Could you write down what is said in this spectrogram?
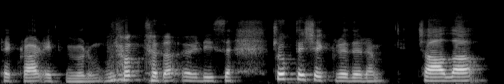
tekrar etmiyorum bu noktada öyleyse. Çok teşekkür ederim. Çağla,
